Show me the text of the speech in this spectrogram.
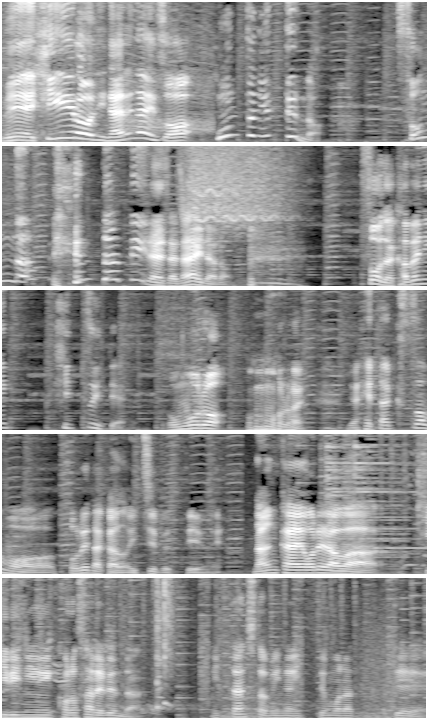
え。ねえ、ヒーローになれないぞ本当に言ってんの？そんなエンターテイナーじゃないだろ。そうだ、壁にひっついて。おもろ。おもろい。いや、下手くそも取れ高の一部っていうね。何回俺らは霧に殺されるんだ。一旦ちょっとみんな行ってもらって、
